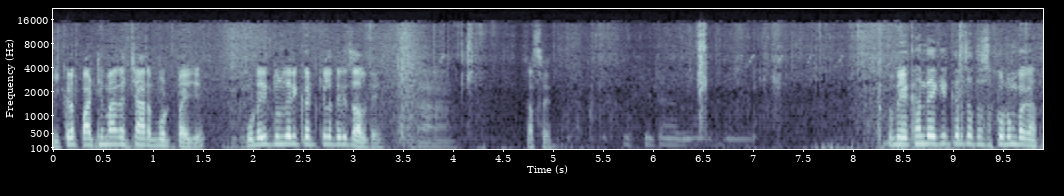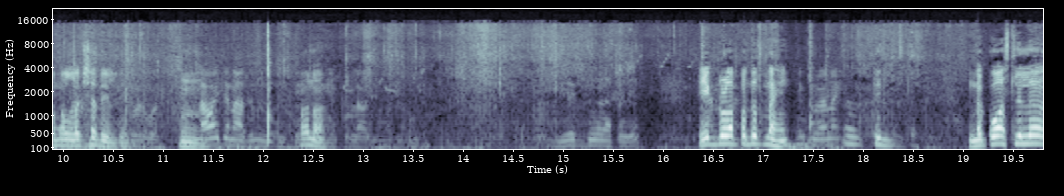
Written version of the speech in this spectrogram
इकडं पाठीमागं चार बोट पाहिजे. पुढे इथून जरी कट केलं तरी चालतंय. असं आहे. तुम्ही एखाद्या एक एकरचं तसं करून बघा तुम्हाला लक्षात येईल ते. हो ना. एक डोळा पद्धत नाही. ते नको असलेलं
